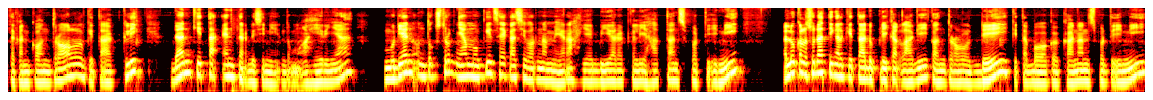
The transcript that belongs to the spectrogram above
tekan Ctrl, kita klik dan kita enter di sini untuk mengakhirinya. Kemudian untuk struknya mungkin saya kasih warna merah ya biar kelihatan seperti ini. Lalu kalau sudah tinggal kita duplikat lagi Ctrl D, kita bawa ke kanan seperti ini.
